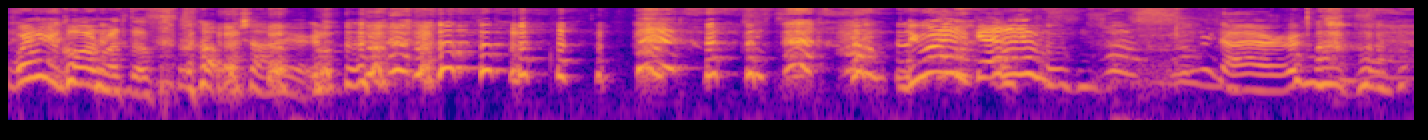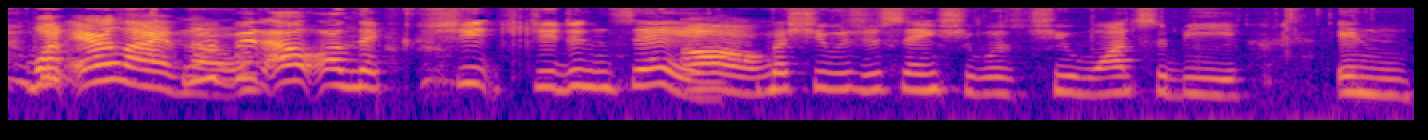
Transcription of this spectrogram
Where are you going with this? I'm tired. to get him? I'm. What airline though? We've been out on the she she didn't say. Oh. But she was just saying she was she wants to be in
